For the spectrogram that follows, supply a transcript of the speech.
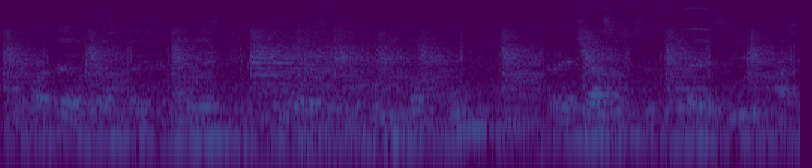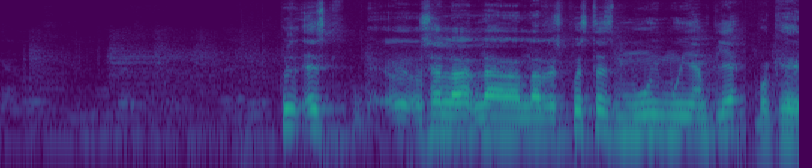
por parte de los medios tradicionales e incluso de cierto público un rechazo, si se puede decir, hacia los youtubers o Pues es, o sea, la, la- respuesta es muy, muy amplia, porque,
